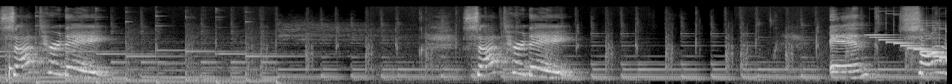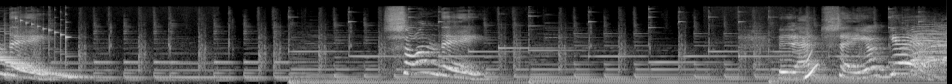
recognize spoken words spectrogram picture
Saturday! Saturday! And Sunday! Sunday! Let's say again!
